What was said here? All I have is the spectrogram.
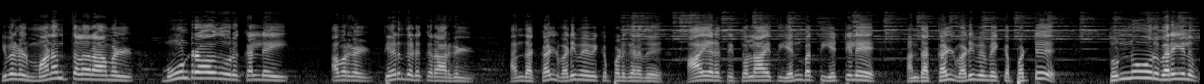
இவர்கள் மனம் தளராமல் மூன்றாவது ஒரு கல்லை அவர்கள் தேர்ந்தெடுக்கிறார்கள். அந்த கல் வடிவமைக்கப்படுகிறது. ஆயிரத்தி தொள்ளாயிரத்தி எண்பத்தி எட்டிலே அந்த கல் வடிவமைக்கப்பட்டு தொண்ணூறு வரையிலும்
